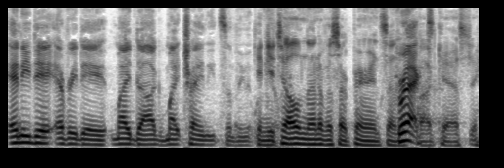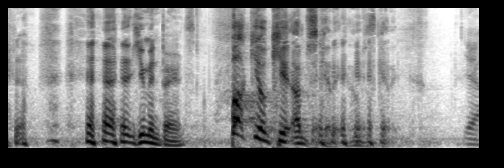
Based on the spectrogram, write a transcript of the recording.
any day, every day, my dog might try and eat something that. Can will you kill tell none of us are parents on Correct. this podcast right now? Human parents. Fuck your kid. I'm just kidding. I'm just kidding. yeah.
